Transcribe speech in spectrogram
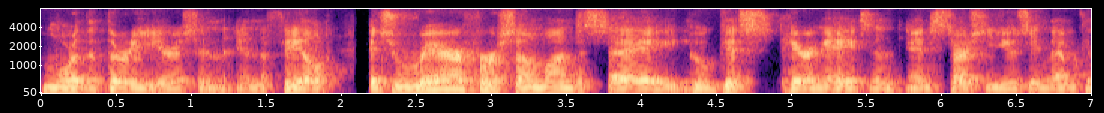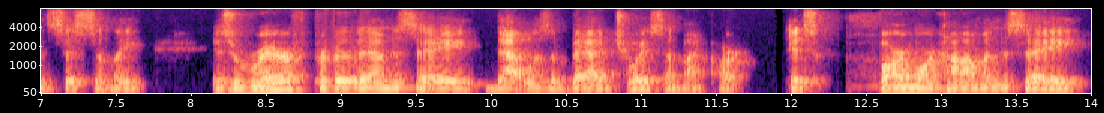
more than 30 years in, in the field, it's rare for someone to say who gets hearing aids and, and starts using them consistently. It's rare for them to say that was a bad choice on my part. It's far more common to say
